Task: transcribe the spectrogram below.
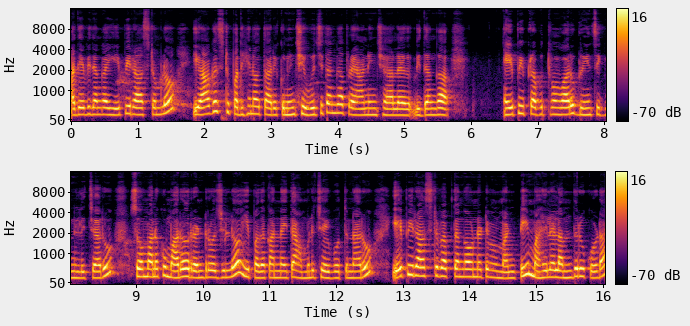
అదేవిధంగా ఏపీ రాష్ట్రంలో ఈ ఆగస్టు పదిహేనవ తారీఖు నుంచి ఉచితంగా ప్రయాణించాలే విధంగా ఏపీ ప్రభుత్వం వారు గ్రీన్ సిగ్నల్ ఇచ్చారు. సో మనకు మరో రెండు రోజుల్లో ఈ పథకాన్ని అయితే అమలు చేయబోతున్నారు. ఏపీ రాష్ట్ర వ్యాప్తంగా ఉన్నటువంటి మహిళలందరూ కూడా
